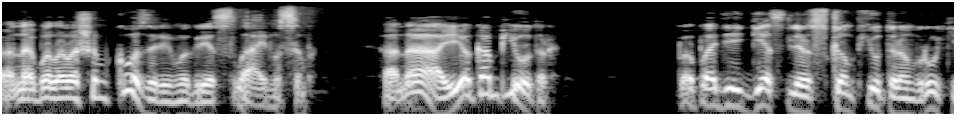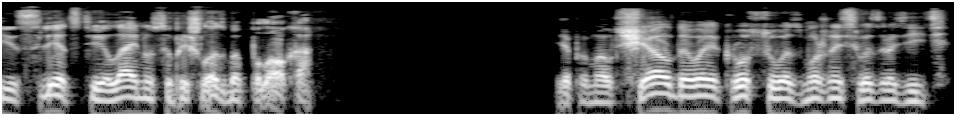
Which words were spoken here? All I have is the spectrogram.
Она была вашим козырем в игре с Лайнусом. Она, ее компьютер. Попади Гесслер с компьютером в руки следствия, Лайнусу пришлось бы плохо. Я помолчал, давая Кроссу возможность возразить.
